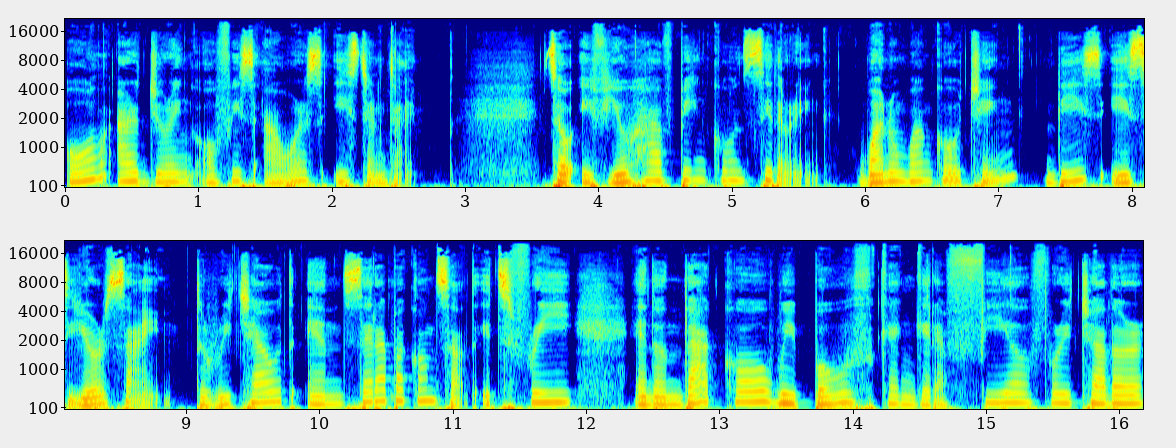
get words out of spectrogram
all are during office hours Eastern Time. So, if you have been considering one on one coaching, this is your sign to reach out and set up a consult. It's free, and on that call, we both can get a feel for each other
